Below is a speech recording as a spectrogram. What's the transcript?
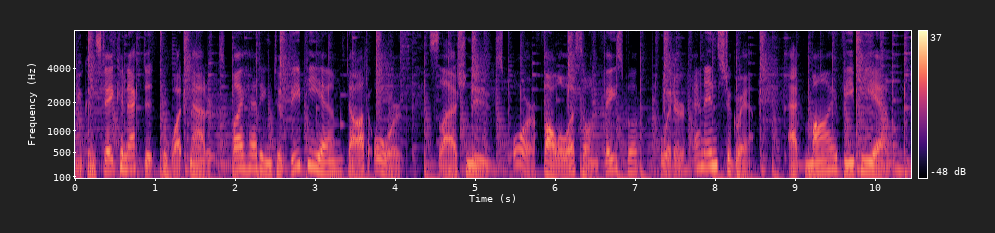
You can stay connected to what matters by heading to vpm.org/news or follow us on Facebook, Twitter, and Instagram at myvpm.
